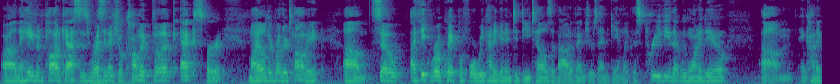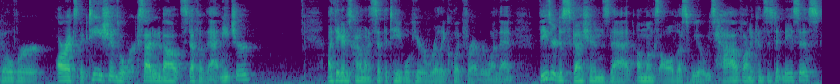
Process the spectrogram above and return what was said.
uh, the Haven Podcast's residential comic book expert, my older brother Tommy. Um, so I think real quick before we kind of get into details about Avengers Endgame, like this preview that we want to do, um, and kind of go over our expectations, what we're excited about, stuff of that nature. I think I just kind of want to set the table here really quick for everyone that these are discussions that amongst all of us we always have on a consistent basis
